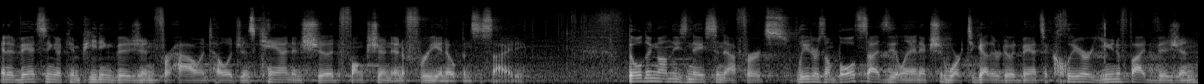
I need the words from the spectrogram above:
and advancing a competing vision for how intelligence can and should function in a free and open society. Building on these nascent efforts, leaders on both sides of the Atlantic should work together to advance a clear, unified vision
